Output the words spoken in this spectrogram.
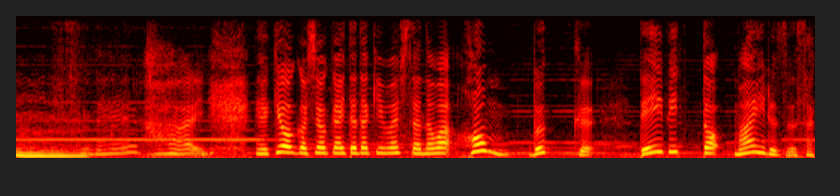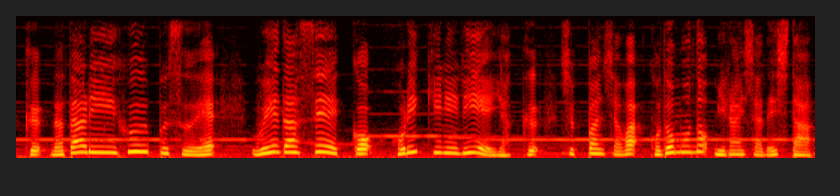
うん。ですね。はい、えー今日ご紹介いただきましたのは本 BOOK。デイビッド・マイルズ作ナタリー・フープス絵上田聖子堀切理恵訳。出版社は子どもの未来社でした。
